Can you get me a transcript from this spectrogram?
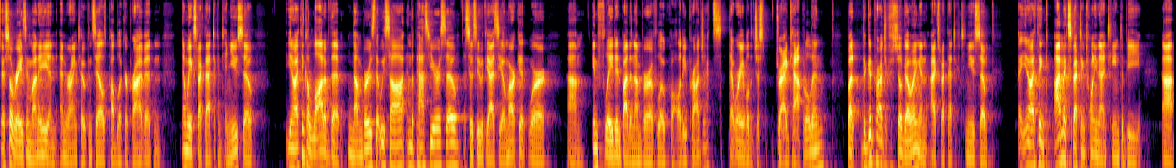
They're still raising money and, and running token sales, public or private, and and we expect that to continue. So, you know, I think a lot of the numbers that we saw in the past year or so associated with the ICO market were um, inflated by the number of low quality projects that were able to just drag capital in. But the good projects are still going, and I expect that to continue. So, you know, I think I'm expecting 2019 to be uh,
